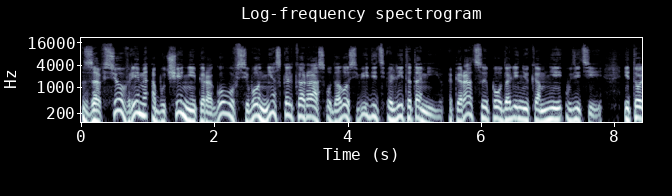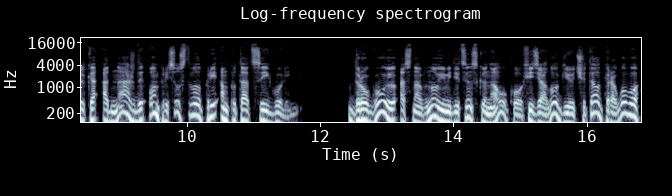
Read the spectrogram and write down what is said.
За все время обучения Пирогову всего несколько раз удалось видеть литотомию, операцию по удалению камней у детей, и только однажды он присутствовал при ампутации голени. Другую основную медицинскую науку, физиологию, читал Пирогову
